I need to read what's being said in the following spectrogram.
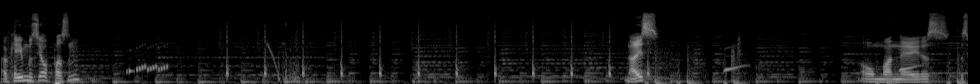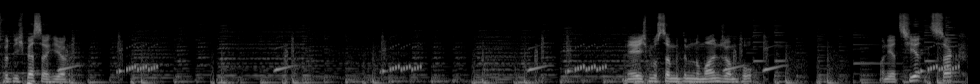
Okay, muss ich aufpassen. Nice. Oh Mann, ey, das, das wird nicht besser hier. Nee, ich muss da mit einem normalen Jump hoch. Und jetzt hier, zack.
